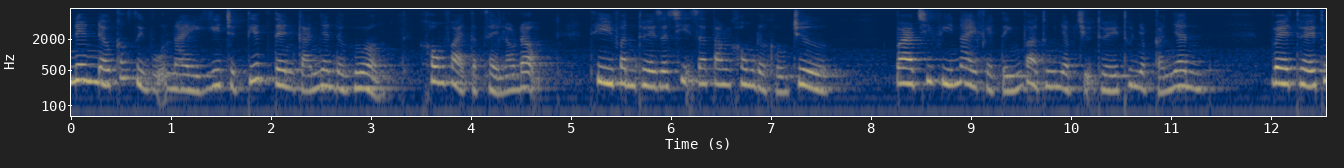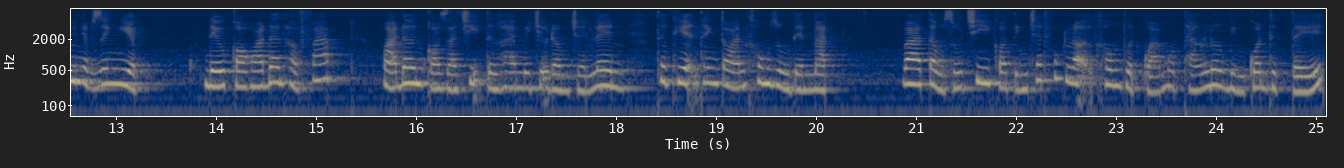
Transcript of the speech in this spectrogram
Nên nếu các dịch vụ này ghi trực tiếp tên cá nhân được hưởng, không phải tập thể lao động, thì phần thuế giá trị gia tăng không được khấu trừ. Và chi phí này phải tính vào thu nhập chịu thuế thu nhập cá nhân. Về thuế thu nhập doanh nghiệp, nếu có hóa đơn hợp pháp, hóa đơn có giá trị từ 20 triệu đồng trở lên, thực hiện thanh toán không dùng tiền mặt – và tổng số chi có tính chất phúc lợi không vượt quá một tháng lương bình quân thực tế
